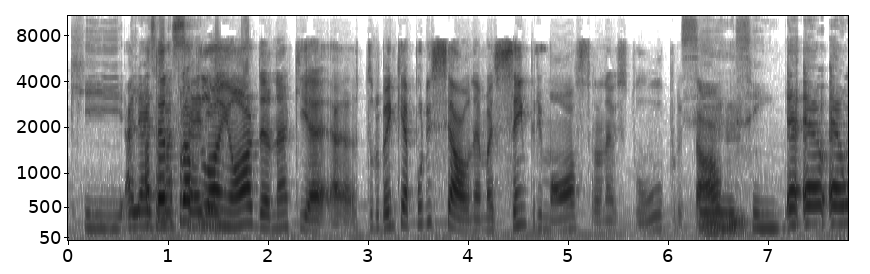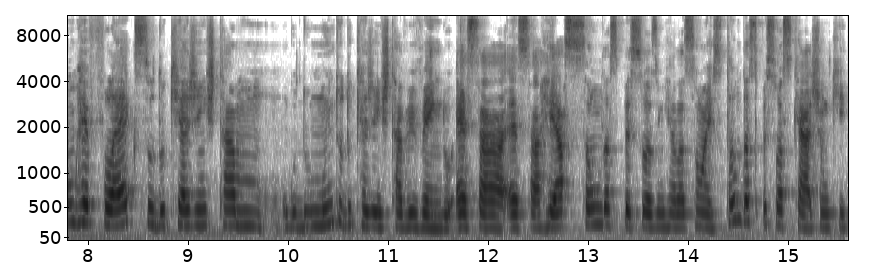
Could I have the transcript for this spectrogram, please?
Que, aliás, Até é no próprio série... Law and Order, né? Que é, é- tudo bem que é policial, né? Mas sempre mostra, né? O estupro e tal. Sim, sim. É, é, é um reflexo do que a gente tá. Do, muito do que a gente tá vivendo. Essa, essa reação das pessoas em relação a isso. Tanto das pessoas que acham que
